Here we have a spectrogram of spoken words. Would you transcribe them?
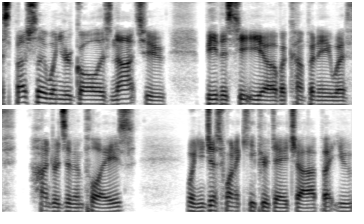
especially when your goal is not to be the CEO of a company with hundreds of employees, when you just want to keep your day job, but you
